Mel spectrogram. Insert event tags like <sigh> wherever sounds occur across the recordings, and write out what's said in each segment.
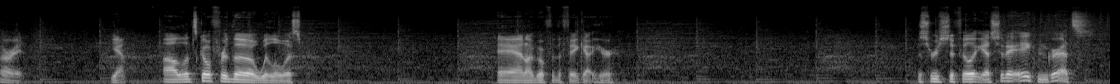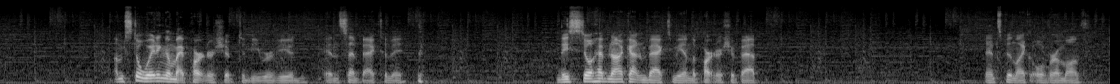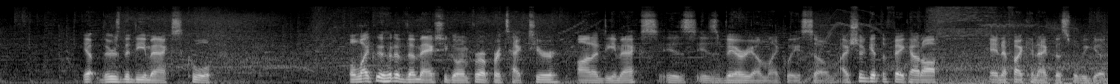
All right. Yeah. Uh, let's go for the Will-O-Wisp. And I'll go for the fake out here. Just reached affiliate yesterday. Hey, congrats. I'm still waiting on my partnership to be reviewed and sent back to me. <laughs> they still have not gotten back to me on the partnership app. It's been like over a month. Yep, there's the D-Max. Cool. The likelihood of them actually going for a Protect here on a D-Max is, is very unlikely, so I should get the Fake Out off, and if I connect this, we'll be good.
